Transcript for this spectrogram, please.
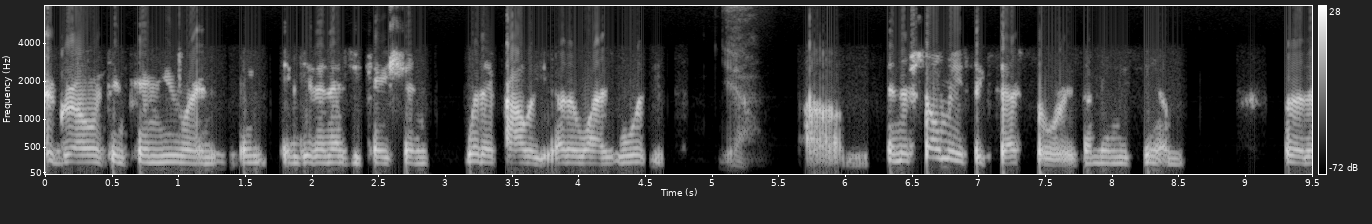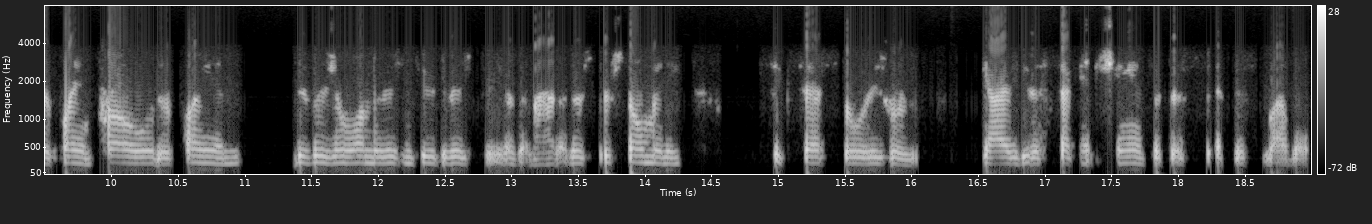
to grow and continue and, and, and get an education where they probably otherwise wouldn't. Yeah. Um, and there's so many success stories. I mean, you see them whether they're playing pro or they're playing Division One, Division Two, Division Three. Doesn't matter. There's there's so many success stories where guys get a second chance at this at this level.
